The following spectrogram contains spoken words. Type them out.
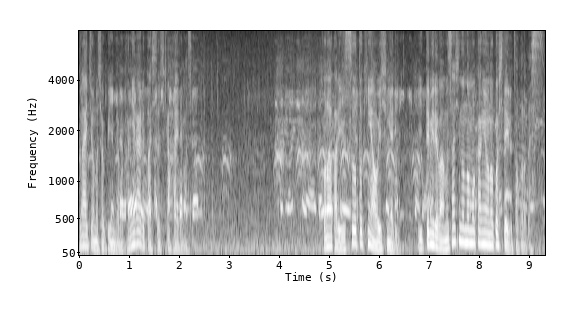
宮内庁の職員でも限られた人しか入れません。この辺りうっそうと木が生い茂り言ってみれば武蔵野の面影を残しているところです。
